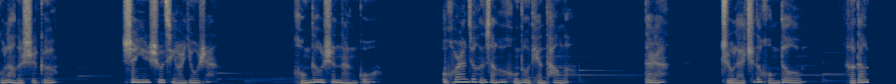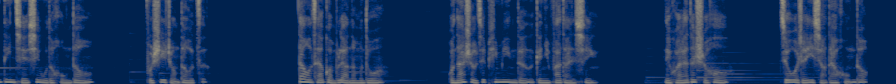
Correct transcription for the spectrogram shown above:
古老的诗歌，声音抒情而悠然。红豆生南国，我忽然就很想喝红豆甜汤了。当然，煮来吃的红豆和当定情信物的红豆不是一种豆子。但我才管不了那么多，我拿手机拼命的给你发短信。你回来的时候，就握着一小袋红豆，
